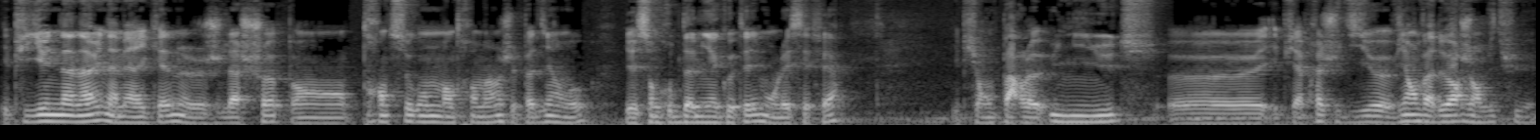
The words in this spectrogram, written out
Et puis il y a une nana, une américaine, je la chope en 30 secondes montre en main, j'ai pas dit un mot. Il y avait son groupe d'amis à côté, ils m'ont laissé faire. Et puis on parle une minute, euh, et puis après je lui dis euh, viens on va dehors, j'ai envie de fumer.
